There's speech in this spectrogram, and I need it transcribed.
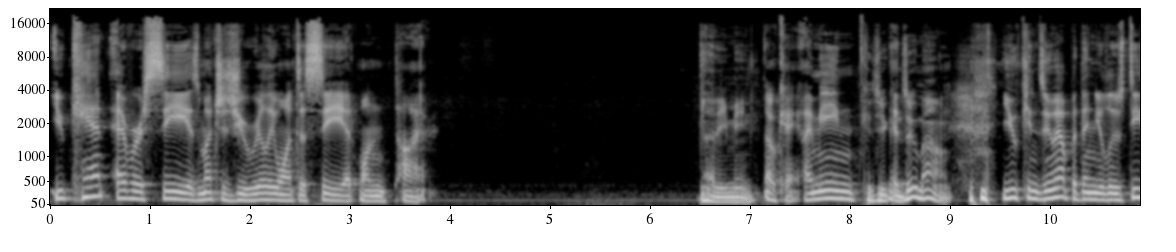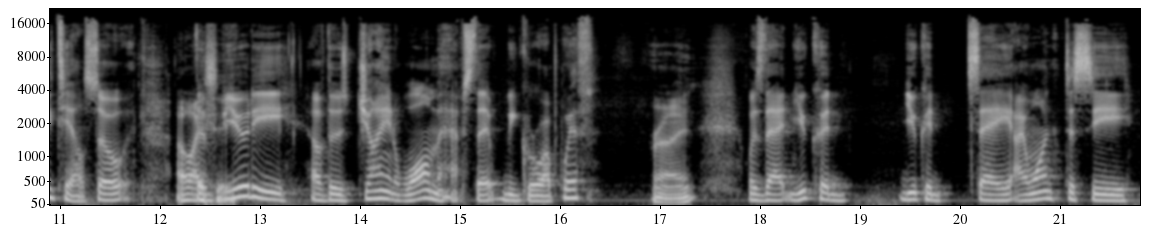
you can't ever see as much as you really want to see at one time. How do you mean? Okay, I mean Because you can zoom out. you can zoom out, but then you lose details. So Oh, I the beauty of those giant wall maps that we grew up with right. was that you could you could say I want to see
